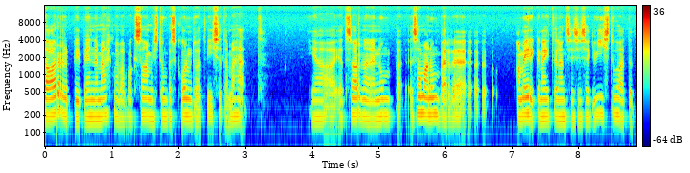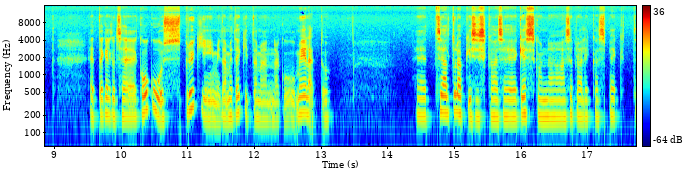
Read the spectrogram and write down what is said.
tarbib enne mähkmevabaks saamist umbes kolm tuhat viissada mähet ja, ja sarnane number, sama number Ameerika näitel on siis isegi viis tuhat, et et tegelikult see kogus prügi, mida me tekitame, on nagu meeletu. Et sealt tulebki siis ka see keskkonnasõbralik aspekt,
